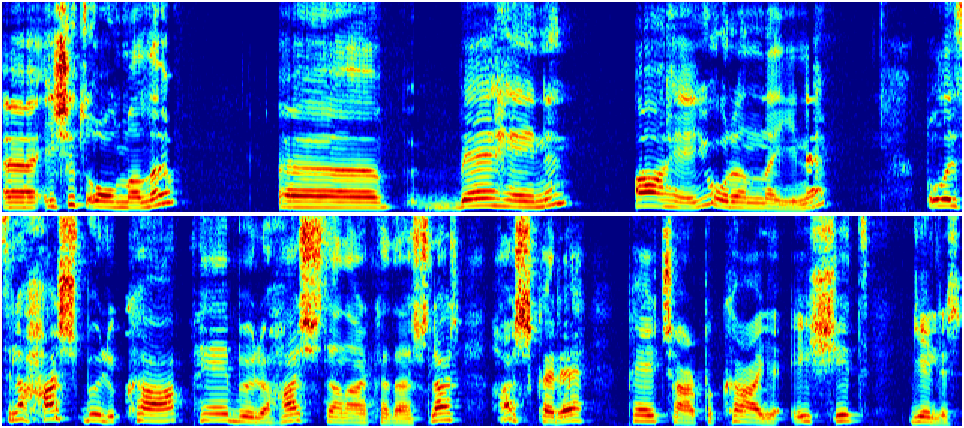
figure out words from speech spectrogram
e, eşit olmalı. E, BH'nin AH'ye oranına yine. Dolayısıyla H bölü K, P bölü H'tan arkadaşlar H kare P çarpı K'ya eşit gelir.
